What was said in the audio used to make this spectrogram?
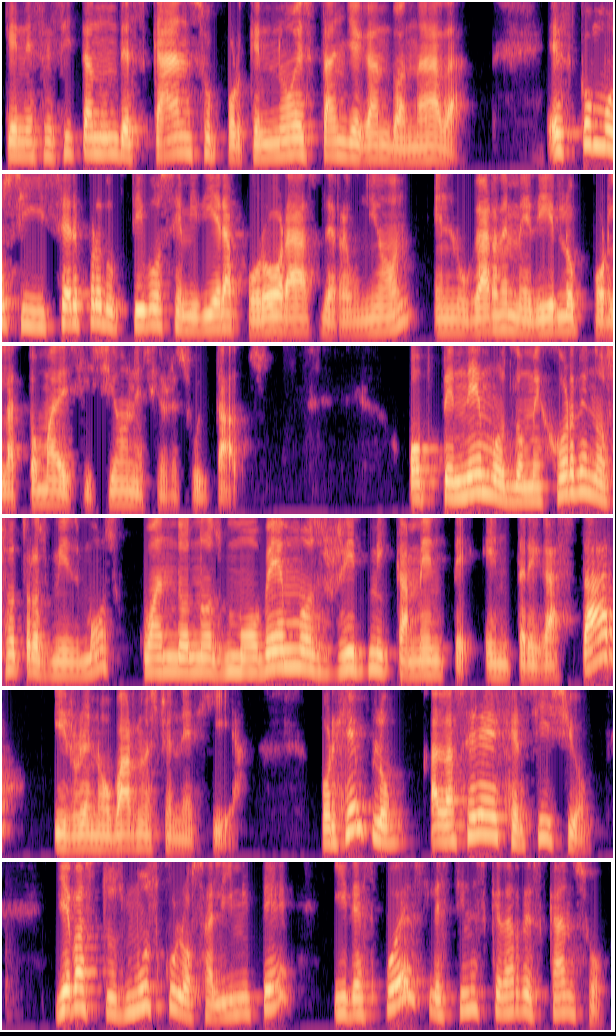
que necesitan un descanso porque no están llegando a nada. Es como si ser productivo se midiera por horas de reunión en lugar de medirlo por la toma de decisiones y resultados. Obtenemos lo mejor de nosotros mismos cuando nos movemos rítmicamente entre gastar y renovar nuestra energía. Por ejemplo, al hacer ejercicio, llevas tus músculos al límite y después les tienes que dar descanso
